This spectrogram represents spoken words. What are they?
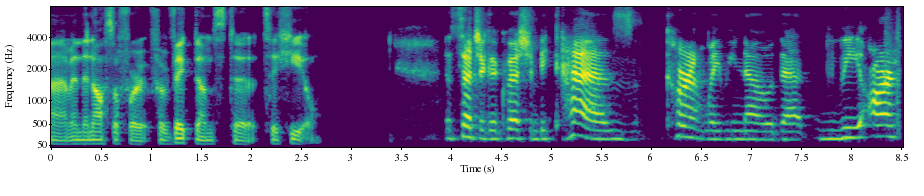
um, and then also for for victims to to heal. It's such a good question because currently we know that we aren't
